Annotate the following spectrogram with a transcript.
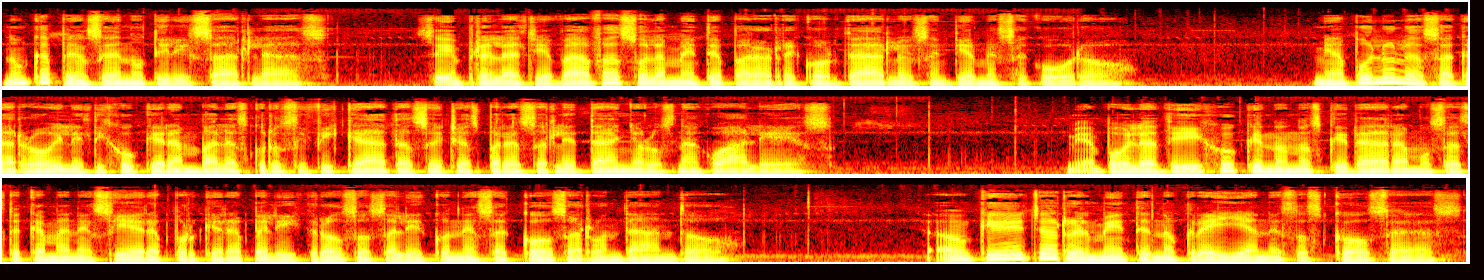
nunca pensé en utilizarlas. Siempre las llevaba solamente para recordarlo y sentirme seguro. Mi abuelo las agarró y le dijo que eran balas crucificadas hechas para hacerle daño a los nahuales. Mi abuela dijo que no nos quedáramos hasta que amaneciera porque era peligroso salir con esa cosa rondando. Aunque ella realmente no creía en esas cosas.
